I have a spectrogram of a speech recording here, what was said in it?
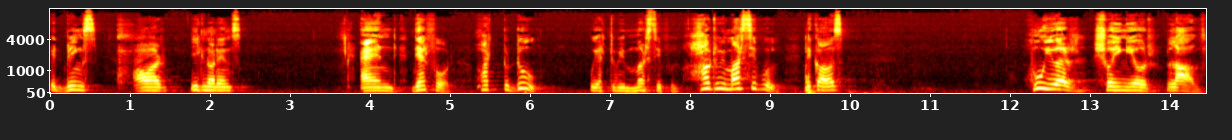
it brings our ignorance. And therefore, what to do? We have to be merciful. How to be merciful? Because who you are showing your love,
